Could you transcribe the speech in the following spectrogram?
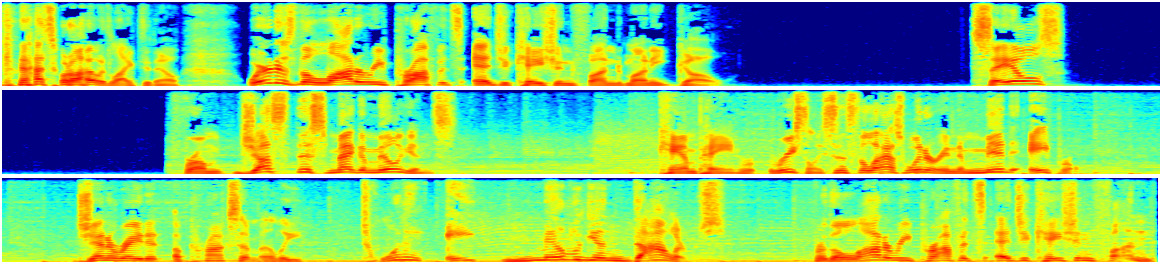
that's what I would like to know. Where does the Lottery Profits Education Fund money go? Sales from just this Mega Millions campaign recently, since the last winter in mid April, generated approximately $28 million for the Lottery Profits Education Fund.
